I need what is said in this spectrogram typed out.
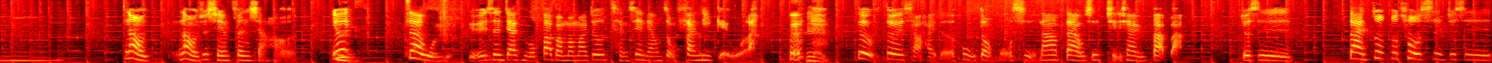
嗯，那我那我就先分享好了，因为在我原原生家庭，我爸爸妈妈就呈现两种范例给我啦。嗯，对对小孩的互动模式。那当然我是倾向于爸爸，就是在做做错事，就是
